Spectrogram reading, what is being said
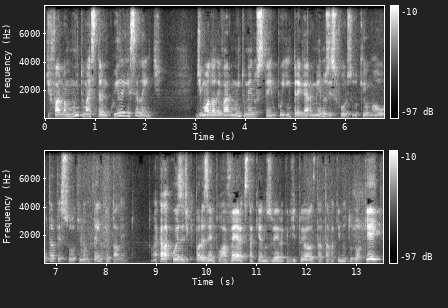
de forma muito mais tranquila e excelente de modo a levar muito menos tempo e empregar menos esforço do que uma outra pessoa que não tem o teu talento. Então é aquela coisa de que, por exemplo, a Vera que está aqui a nos ver, acredito eu, estava aqui no Tudo Ok,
